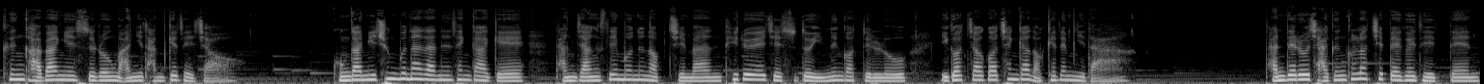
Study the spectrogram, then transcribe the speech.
큰 가방일수록 많이 담게 되죠. 공간이 충분하다는 생각에 당장 쓸모는 없지만 필요해질 수도 있는 것들로 이것저것 챙겨 넣게 됩니다. 반대로 작은 클러치백을 들 땐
